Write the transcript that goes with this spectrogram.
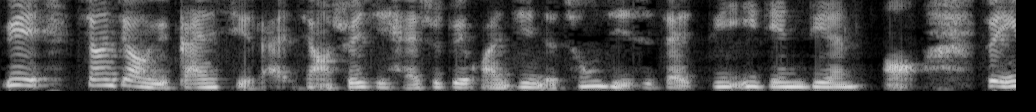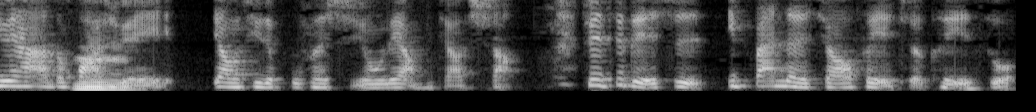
因为相较于干洗来讲，水洗还是对环境的冲击是在低一点点哦。所以因为它的化学药剂的部分使用量比较少，所以这个也是一般的消费者可以做。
